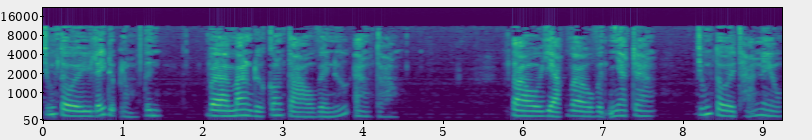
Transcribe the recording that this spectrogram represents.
chúng tôi lấy được lòng tin và mang được con tàu về nước an toàn. Tàu dạt vào vịnh Nha Trang, chúng tôi thả neo,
